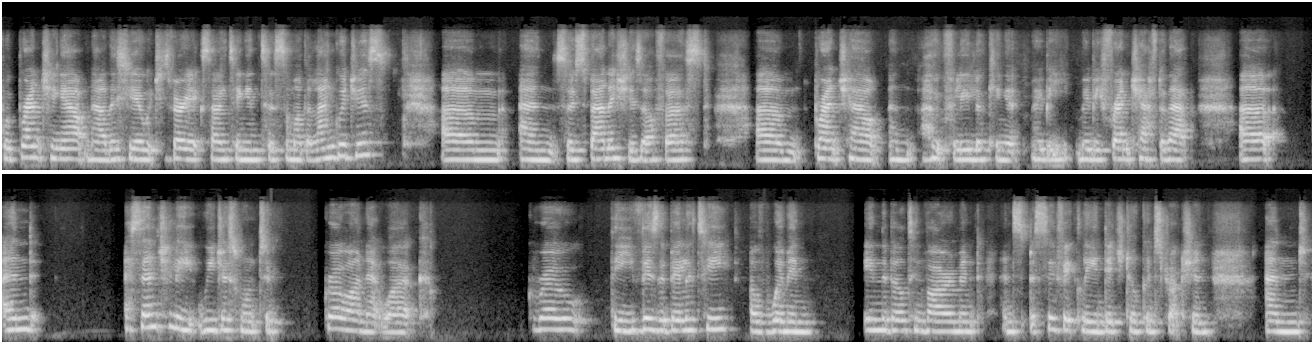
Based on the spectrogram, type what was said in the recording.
we're branching out now this year, which is very exciting, into some other languages, um, and so Spanish is our first um, branch out, and hopefully looking at maybe maybe French after that, uh, and essentially we just want to grow our network, grow the visibility of women in the built environment and specifically in digital construction and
